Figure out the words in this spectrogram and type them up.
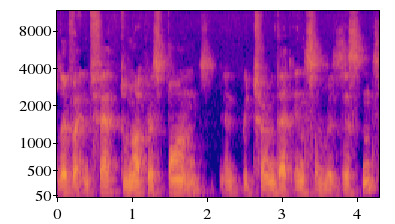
liver, and fat do not respond, and we term that insulin resistance.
